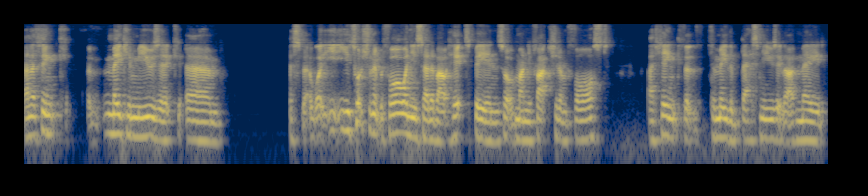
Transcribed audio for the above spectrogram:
And I think making music, um, well, you, you touched on it before when you said about hits being sort of manufactured and forced. I think that for me, the best music that I've made,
